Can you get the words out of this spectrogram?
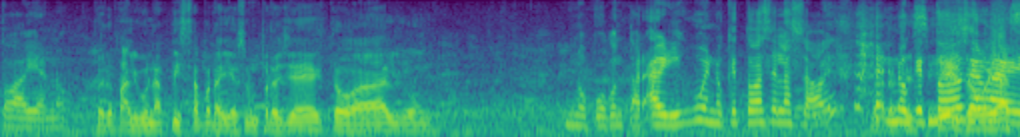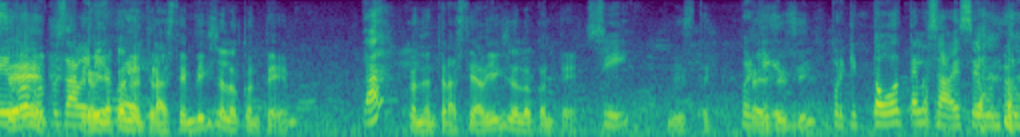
todavía no. Pero alguna pista por ahí es un proyecto o algo. No puedo contar. Averigüe, no que todas se las sabe. Claro no que, sí, eso se a averigüe, pues Pero ya cuando entraste en VIX yo lo conté. ¿Ah? Cuando entraste a VIX yo lo conté. Sí, ¿Viste? porque, Pues sí, sí. porque todo te lo sabes según tú.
